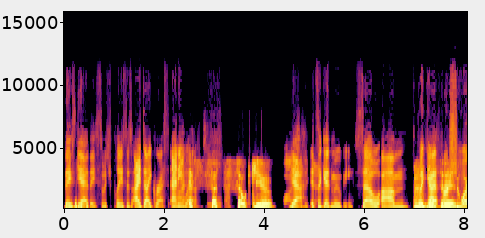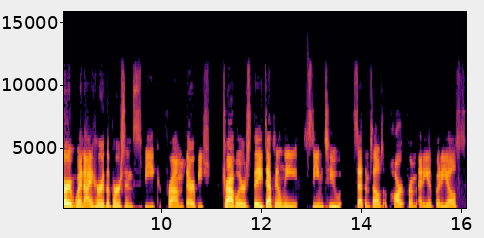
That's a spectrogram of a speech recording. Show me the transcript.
They yeah, they switch places. I digress. Anyway, just so cute. yeah, it it's a good movie. So, um, but yeah, yes, for sure, when I heard the person speak from Therapy Tr- Travelers, they definitely seem to set themselves apart from anybody else,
